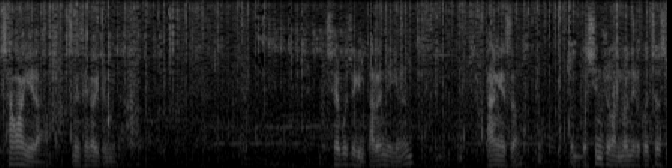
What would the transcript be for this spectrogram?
상황이라는 생각이 듭니다. 세부적인 다른 얘기는 당에서 좀 더 신중한 논의를 거쳐서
